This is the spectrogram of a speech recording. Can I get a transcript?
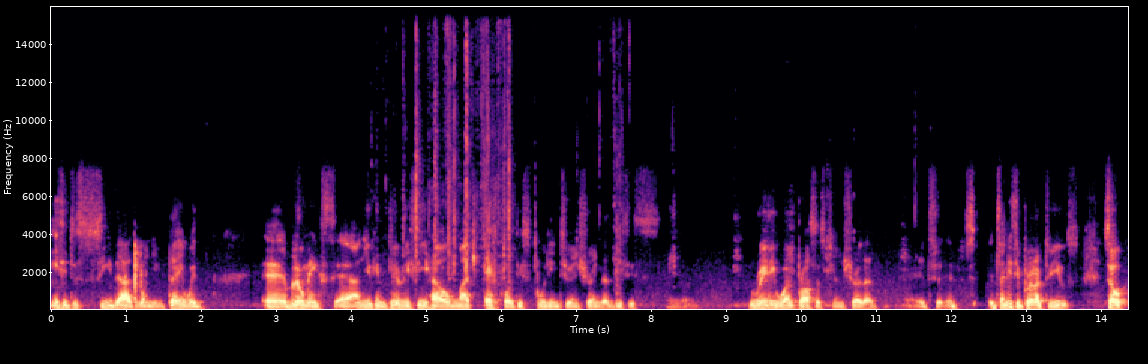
easy to see that when you play with uh, Bluemix, uh, and you can clearly see how much effort is put into ensuring that this is uh, really well processed to ensure that it's it's it's an easy product to use. So,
